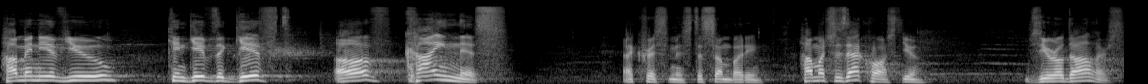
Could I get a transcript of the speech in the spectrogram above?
How many of you can give the gift of kindness at Christmas to somebody? How much does that cost you? Zero dollars.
